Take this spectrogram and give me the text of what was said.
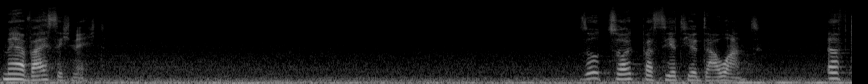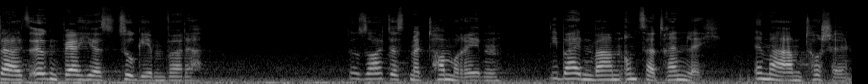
Mehr weiß ich nicht. So Zeug passiert hier dauernd. Öfter als irgendwer hier es zugeben würde. Du solltest mit Tom reden. Die beiden waren unzertrennlich. Immer am Tuscheln.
